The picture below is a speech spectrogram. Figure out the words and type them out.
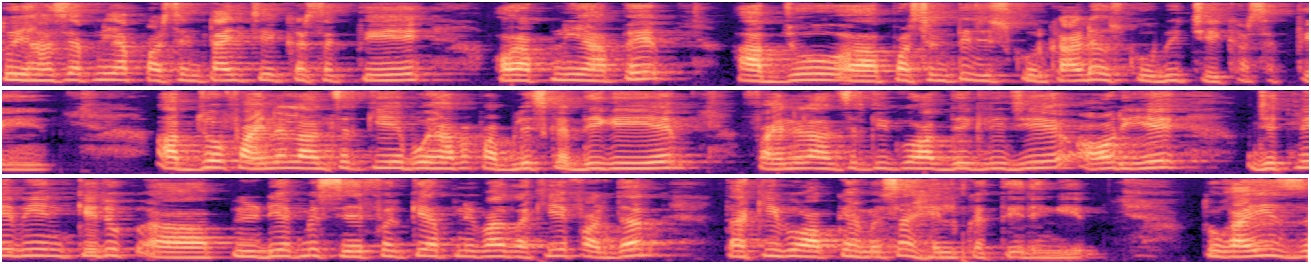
तो यहाँ से अपनी आप परसेंटाइल चेक कर सकते हैं और अपनी यहाँ पे आप जो परसेंटेज स्कोर कार्ड है उसको भी चेक कर सकते हैं। अब जो फाइनल आंसर की है वो यहाँ पर पब्लिश कर दी गई है। फाइनल आंसर की को आप देख लीजिए और ये जितने भी इनके जो पीडीएफ में सेव करके अपने पास रखिए फर्दर ताकि वो आपके हमेशा हेल्प करते रहेंगे। तो गाइज़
